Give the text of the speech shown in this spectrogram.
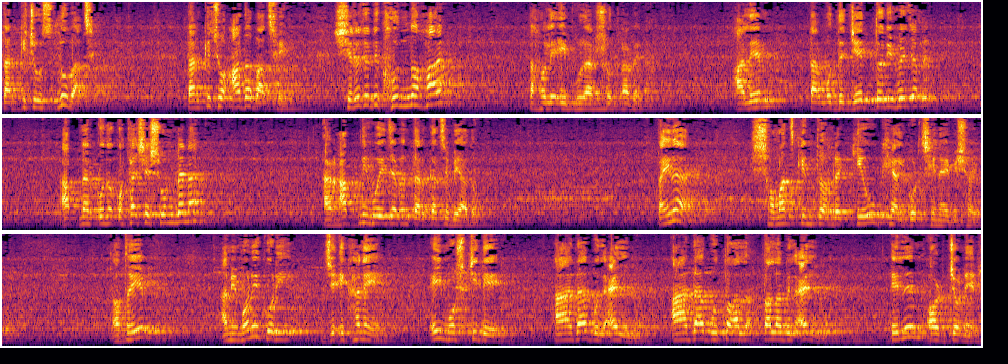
তার কিছু উসলুব আছে, তার কিছু আদব আছে। সেটা যদি ক্ষুণ্ণ হয়, তাহলে এই ভুল আর শুধরাবে না। আলেম তার মধ্যে জেদ তৈরি হয়ে যাবে। আপনার কোনো কথা সে শুনবে না, আর আপনি হয়ে যাবেন তার কাছে বেয়াদব। তাই না? সমাজ কিন্তু আমরা কেউ খেয়াল করছি না এই বিষয়গুলো। অতএব আমি মনে করি যে এখানে এই মসজিদে আদাবুল এলম আদাবু তলাবুল এলম এলেম অর্জনের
